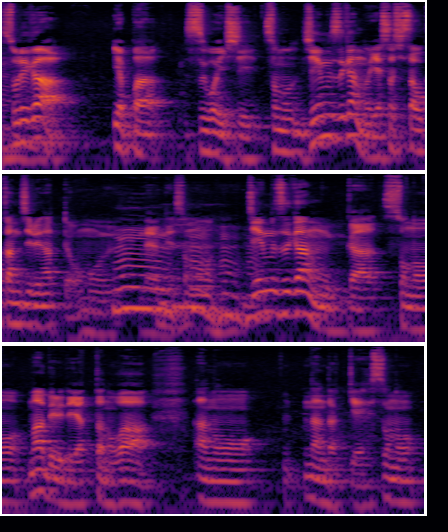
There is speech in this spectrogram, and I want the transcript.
それがやっぱすごいしそのジェームズ・ガンの優しさを感じるなって思うんだようん。ねそのジェームズ・ガンがそのマーベルでやったのはあのなんだっけその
